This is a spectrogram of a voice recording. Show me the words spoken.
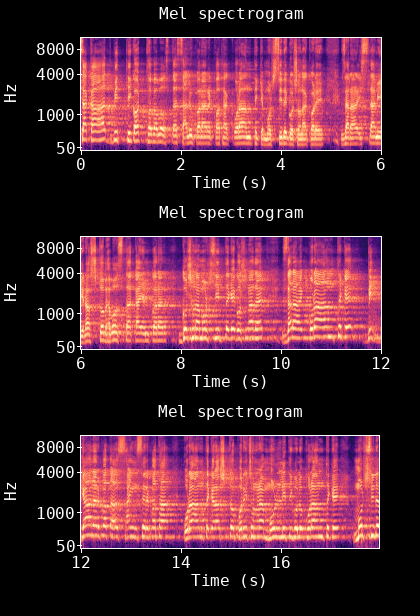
জাকাত ভিত্তিক অর্থ ব্যবস্থা চালু করার কথা কোরআন থেকে মসজিদে ঘোষণা করে, যারা ইসলামী রাষ্ট্র ব্যবস্থা কায়েম করার ঘোষণা মসজিদ থেকে ঘোষণা দেয় যারা কোরআন থেকে বিজ্ঞানের কথা, সায়েন্সের কথা, কোরআন থেকে রাষ্ট্র পরিচালনার মূলনীতিগুলো কোরআন থেকে মসজিদে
